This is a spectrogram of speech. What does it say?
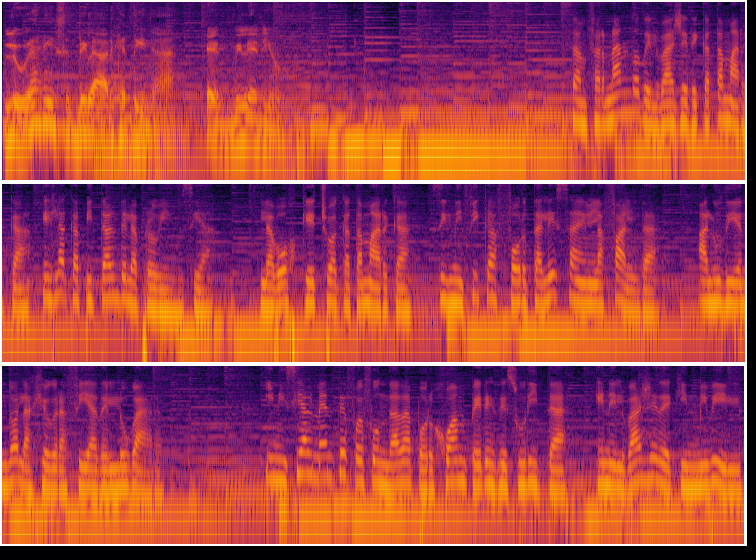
Lugares de la Argentina en Milenio. San Fernando del Valle de Catamarca es la capital de la provincia. La voz quechua Catamarca significa fortaleza en la falda, aludiendo a la geografía del lugar. Inicialmente fue fundada por Juan Pérez de Zurita en el Valle de Quinmivil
